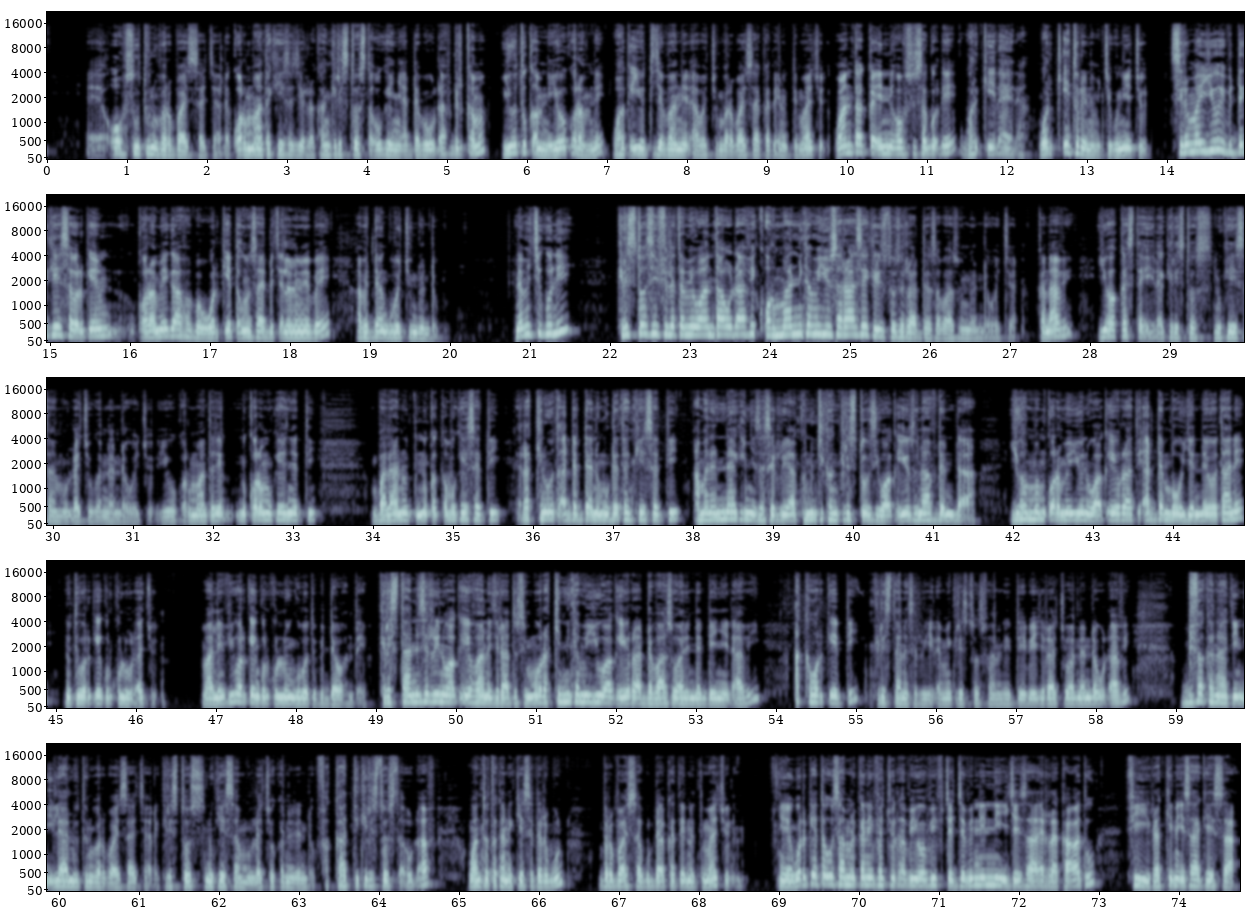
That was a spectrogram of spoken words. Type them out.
Obsuutu nu barbaachisa jechaadha. Qormaata keessa jirra. Kan kiristoos ta'uu keenya adda bahuudhaaf dirqama yoo tuqamne yoo qoramne waaqayyootti jabaannee dhaabachuun barbaachisaa akka ta'e nutti himaa jechuudha. Wanta akka inni obsusa godhee warqeedhaadha. Warqee ture namichi kun jechuudha. Sirmayyuu ibidda keessa warqeen qoramee gaafa bahu warqee ta'uunsaa edda calalamee bahee abiddaan gubachuu hin danda'u. Namichi kun kiristoosiif filatamee waan taa'uudhaaf qormaanni kamiyyuu saraasee kiristoos irraa adda isa baasuu hin danda'u jechaadha. Kanaaf. Yoo akkas ta'edha kiristoos nu keessaa mul'achuu kan danda'u jechuudha. Yoo qormaata nu qoramu keenyatti balaa nu qaqqabu keessatti rakkinoota adda addaa nu mudatan keessatti amanannaa keenya isa sirrii akka nuti kan kiristoosii waaqayyootu naaf danda'a. Yoo hammam qorameyyuu waaqayyoo irraatti addan bahu jenna yoo taane nuti warqee qulqulluudha jechuudha. Maaliif warqeen qulqulluu hin gubatu bidda waan ta'eef. Kiristaanni sirriin waaqayyo faana jiraatus immoo rakkinni kamiyyuu waaqayyo irraa adda baasuu waan hin dandeenyedhaafi. Akka warqeetti kiristaana sirrii jedhamee kiristoos faana deddeebi'ee jiraachuu waan danda'uudhaaf bifa kanaatiin ilaaluutu nu barbaachisaa jechaadha. Kiristoos nu keessaa mul'achuu kan danda'u. Fakkaattii kiristoos ta'uudhaaf wantoota kana keessa darbuun barbaachisaa guddaa akka ta'e nutti himaa jechuudha. Warqee ta'uusaa mirkaneeffachuudhaaf yookiif jajjabinni inni ija isaa irraa kaa'atu fi rakkina isaa keessaa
